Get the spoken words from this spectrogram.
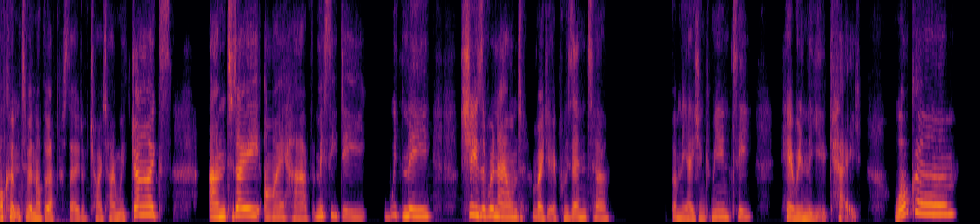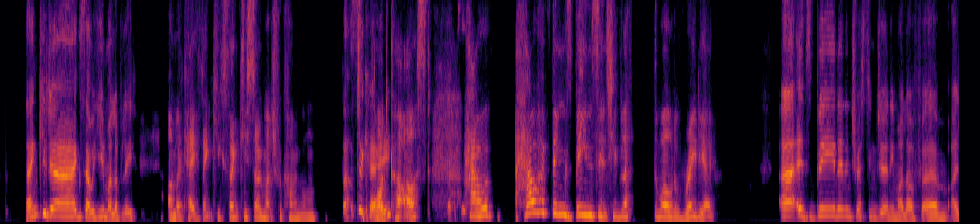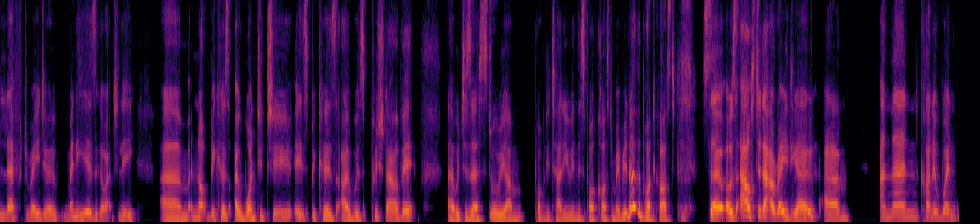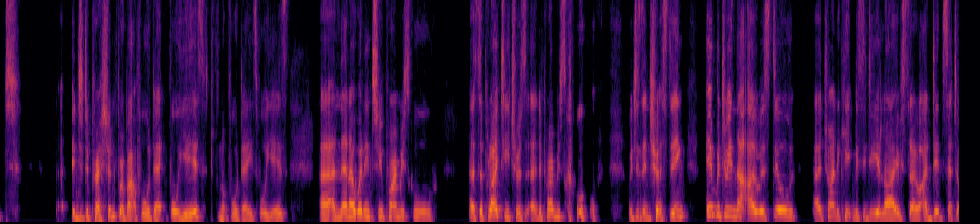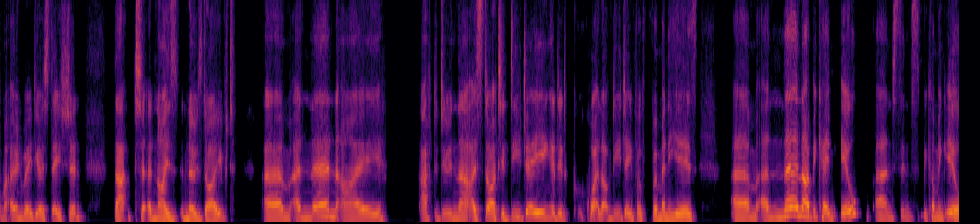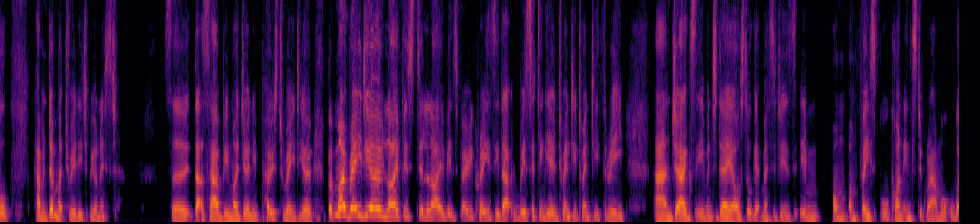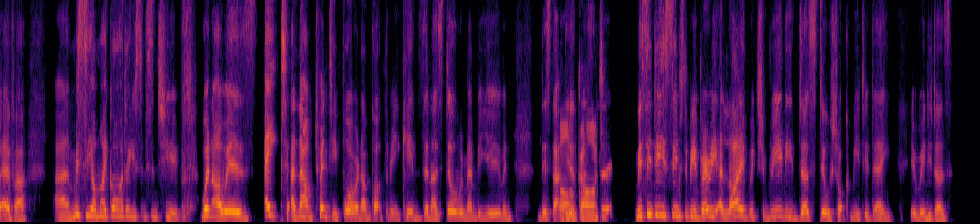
Welcome to another episode of Chai Time with Jagz. And today I have Missy D with me. She's a renowned radio presenter from the Asian community here in the UK. Welcome. Thank you, Jagz. How are you, my lovely? I'm okay, thank you. Thank you so much for coming on That's okay. podcast. That's okay. How have, how have things been since you've left the world of radio? Uh, it's been an interesting journey, my love. Um, I left radio many years ago, actually. Um, not because I wanted to, it's because I was pushed out of it, uh, which is a story I'm probably telling you in this podcast or maybe another podcast. So I was ousted out of radio, um, and then kind of went into depression for about four day, four years, not four days, four years, uh, and then I went into primary school a supply teacher at a primary school, which is interesting. In between that, I was still uh, trying to keep Missy D alive. So I did set up my own radio station that uh, nose nosedived. Um, and then I, after doing that, I started DJing. I did quite a lot of DJing for, for many years. Um, and then I became ill. And since becoming ill, haven't done much really, to be honest. So that's how been my journey post radio. But my radio life is still alive. It's very crazy that we're sitting here in 2023 and Jagz, even today, I'll still get messages in on, on Facebook, on Instagram, or whatever. Uh, Missy, oh my God, I used to listen to you when I was eight, and now I'm 24 and I've got three kids, and I still remember you and this, that, and the Oh, other. God. So Missy D seems to be very alive, which really does still shock me today. It really does.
